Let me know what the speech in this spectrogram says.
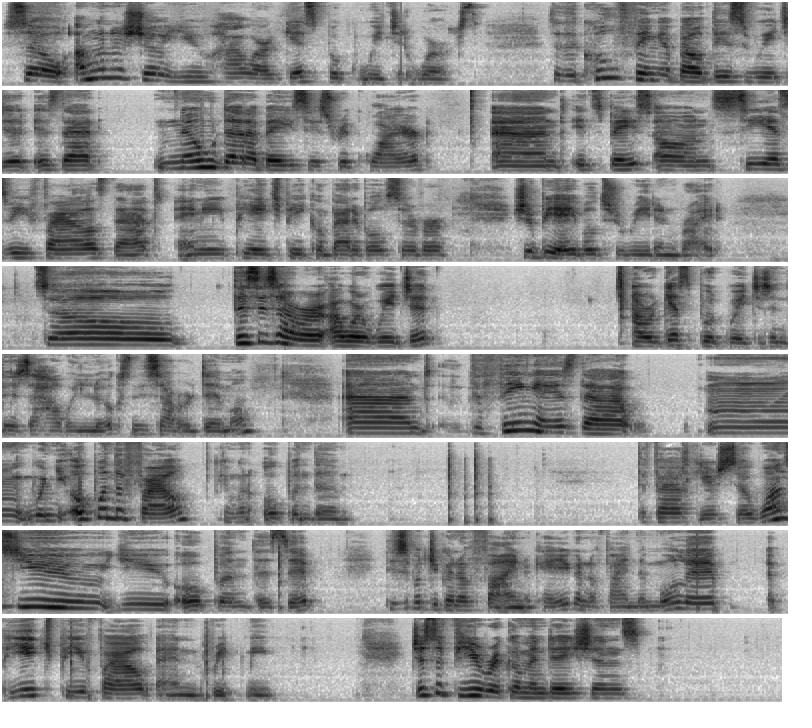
So I'm going to show you how our guestbook widget works. So the cool thing about this widget is that no database is required and it's based on CSV files that any PHP compatible server should be able to read and write. So this is our, our widget, our guestbook widget, and this is how it looks, this is our demo. And the thing is that um, when you open the file, I'm going to open the the file here. So once you you open the zip, this is what you're gonna find. Okay, you're gonna find the mulib, a PHP file, and README. Just a few recommendations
